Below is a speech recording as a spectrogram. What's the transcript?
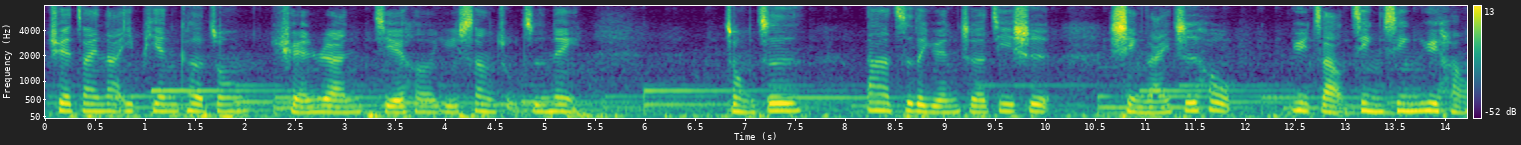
却在那一片刻中全然结合于上主之内。总之，大致的原则即是。醒来之后，愈早静心愈好。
